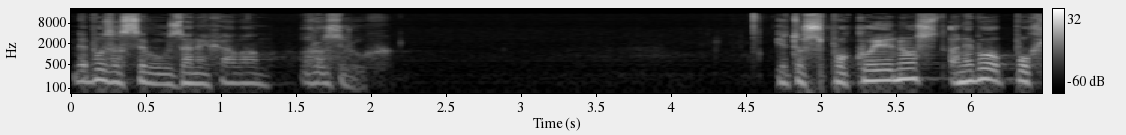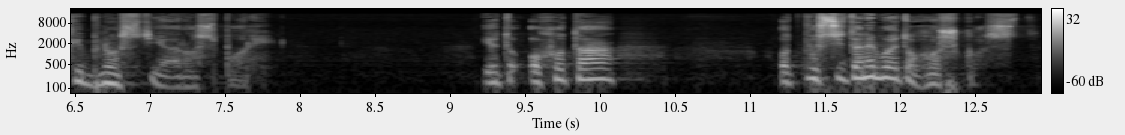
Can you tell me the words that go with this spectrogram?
Nebo za sebou zanechávám rozruch? Je to spokojenost, anebo pochybnosti a rozpory? Je to ochota odpustit, nebo je to hořkost?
